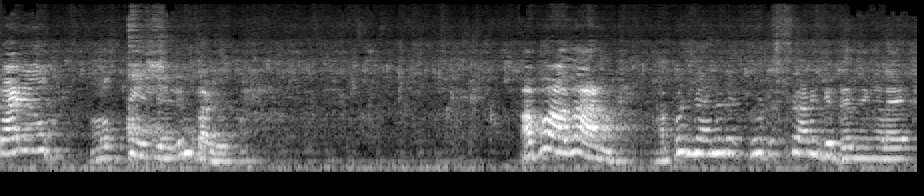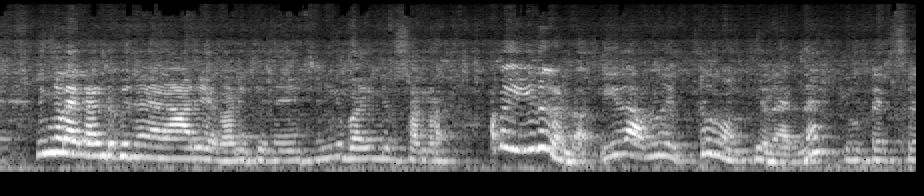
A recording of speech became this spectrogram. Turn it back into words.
കഴിവും മൊത്തിയില്ലേലും കഴിവും അപ്പൊ അതാണ്. അപ്പൊ ഞാനിത് ക്യൂട്ടസ് കാണിക്കട്ടെ നിങ്ങളെ. നിങ്ങളല്ലാണ്ട് പിന്നെ ഞാൻ ആരെയാ കാണിക്കുന്നത് എനിക്ക് ഭയങ്കര സങ്കടം. അപ്പൊ ഇത് കണ്ടോ? ഇത് അന്ന് ഇട്ട് നോക്കിയതായിരുന്നേ. ക്യൂടെക്സ്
